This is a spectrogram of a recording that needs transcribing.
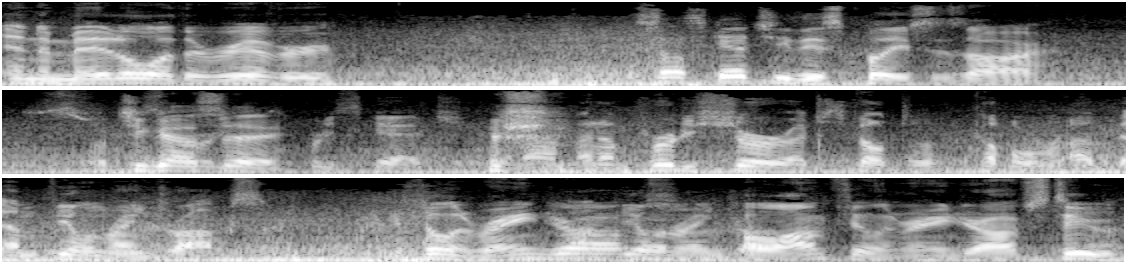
in the middle of the river That's how sketchy these places are. What you guys pretty, say? Pretty sketch. And I'm, and I'm pretty sure I just felt a couple. I'm feeling raindrops. You're feeling raindrops? I'm feeling raindrops. Oh, I'm feeling raindrops too.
